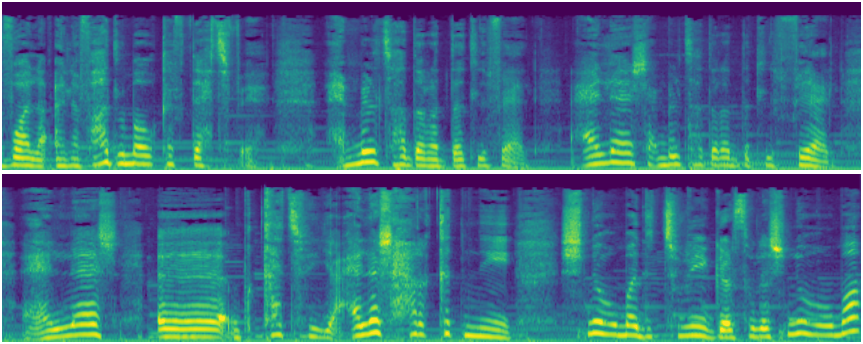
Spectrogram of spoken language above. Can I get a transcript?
voilà أنا في هذا الموقف تحت فيه. عملت هذا ردة الفعل. علاش عملت هاد ردة الفعل؟ علاش آه بقات فيا؟ علاش حرقتني؟ شنو هما ال triggers ولا شنو هما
